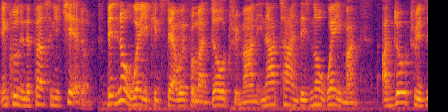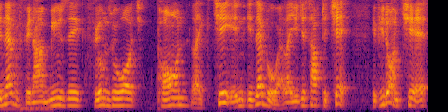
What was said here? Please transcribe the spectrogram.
including the person you cheated on. There's no way you can stay away from adultery man. In our time there's no way man. Adultery is in everything. Our music, films we watch, porn, like cheating is everywhere. Like you just have to cheat. If you don't cheat,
